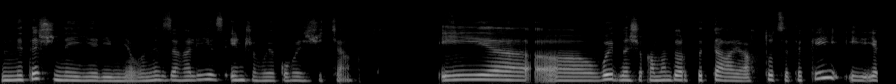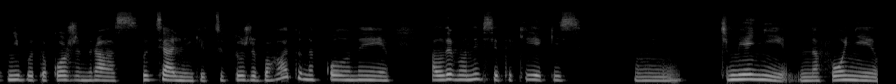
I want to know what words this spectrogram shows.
не те, що не її рівня, вони взагалі з іншого якогось життя. І е, видно, що командор питає, а хто це такий, і як нібито кожен раз соціальників цих дуже багато навколо неї, але вони всі такі якісь тьмяні на фоні,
